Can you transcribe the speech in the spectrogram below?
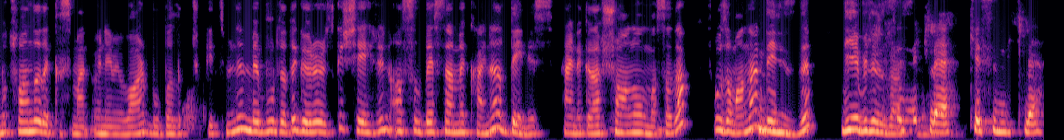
Mutfağında da kısmen önemi var bu balık tüketiminin ve burada da görüyoruz ki şehrin asıl beslenme kaynağı deniz. Her ne kadar şu an olmasa da O zamanlar denizdi diyebiliriz kesinlikle, aslında. Kesinlikle,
